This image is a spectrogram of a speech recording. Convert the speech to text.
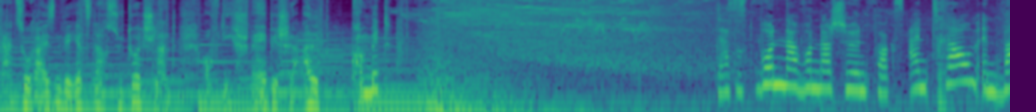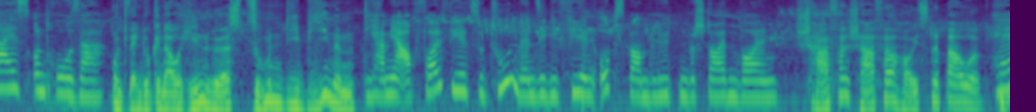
dazu reisen wir jetzt nach Süddeutschland, auf die Schwäbische Alb. Komm mit! Das ist wunder, wunderschön, Fox. Ein Traum in Weiß und Rosa. Und wenn du genau hinhörst, summen die Bienen. Die haben ja auch voll viel zu tun, wenn sie die vielen Obstbaumblüten bestäuben wollen. Schafer, Schafer, Häusle baue. Hä?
